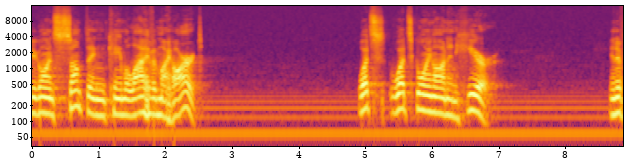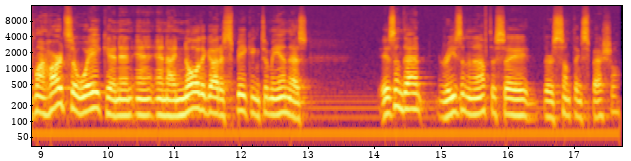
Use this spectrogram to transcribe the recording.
you're going, something came alive in my heart. What's, what's going on in here? And if my heart's awakened and, and, and I know that God is speaking to me in this, isn't that reason enough to say there's something special?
